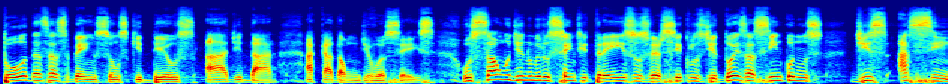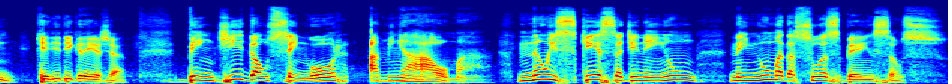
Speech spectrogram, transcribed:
todas as bênçãos que Deus há de dar a cada um de vocês. O Salmo de número 103, os versículos de 2 a 5 nos diz assim, querida igreja: Bendiga o Senhor a minha alma. Não esqueça de nenhum, nenhuma das suas bênçãos.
